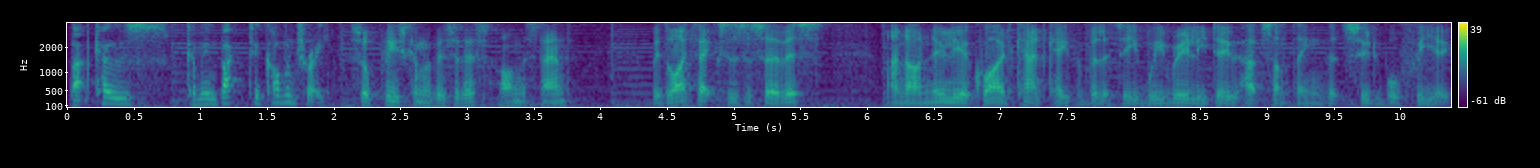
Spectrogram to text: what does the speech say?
Bapco's coming back to Coventry. So please come and visit us on the stand. With LifeX as a service and our newly acquired CAD capability, we really do have something that's suitable for you.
